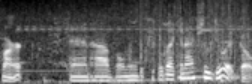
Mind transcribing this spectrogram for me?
smart. And have only the people that can actually do it go.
